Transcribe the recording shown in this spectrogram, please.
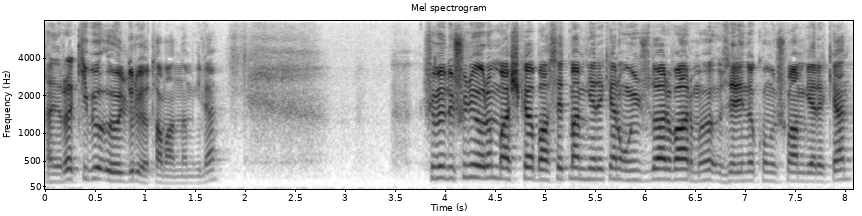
Hani rakibi öldürüyor tam anlamıyla. Şimdi düşünüyorum başka bahsetmem gereken oyuncular var mı? Özelinde konuşmam gereken.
